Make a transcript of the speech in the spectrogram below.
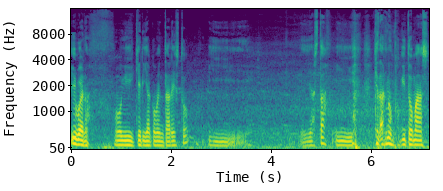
Y bueno, hoy quería comentar esto y, y ya está. Y quedarme un poquito más,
